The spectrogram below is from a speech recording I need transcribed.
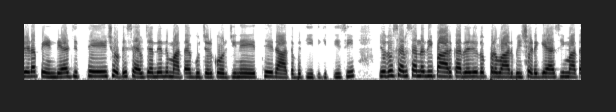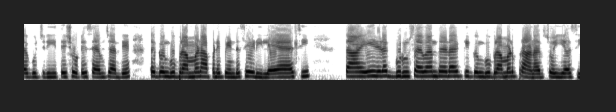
ਜਿਹੜਾ ਪਿੰਡ ਆ, ਜਿੱਥੇ ਛੋਟੇ ਸਾਹਿਬਜ਼ਾਦਿਆਂ ਦੇ ਮਾਤਾ ਗੁਜਰ ਕੌਰ ਜੀ ਨੇ ਇੱਥੇ ਰਾਤ ਬਤੀਤ ਕੀਤੀ ਸੀ। ਜਦੋਂ ਸਰਸਾ ਨਦੀ ਪਾਰ ਕਰਦੇ ਜਦੋਂ ਪਰਿਵਾਰ ਵਿਛੜ ਗਿਆ ਸੀ ਮਾਤਾ ਗੁਜਰੀ ਤੇ ਛੋਟੇ ਸਾਹਿਬਜ਼ਾਦੇ, ਤਾਂ ਗੰਗੂ ਬ੍ਰਾਹਮਣ ਆਪਣੇ ਪਿੰਡ ਸਹੇੜੀ ਲੈ ਆਇਆ ਸੀ। ਤਾਂ ਇਹ ਜਿਹੜਾ ਗੁਰੂ ਸਾਹਿਬਾਨ ਦਾ ਜਿਹੜਾ ਕਿ ਗੰਗੂ ਬ੍ਰਾਹਮਣ ਪੁਰਾਣਾ ਰਸੋਈਆ ਸੀ।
